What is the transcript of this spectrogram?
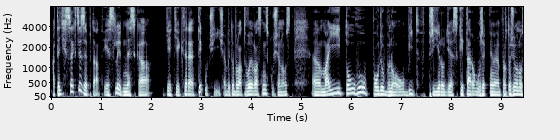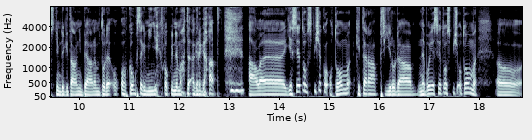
A teď se chci zeptat, jestli dneska děti, které ty učíš, aby to byla tvoje vlastní zkušenost, eh, mají touhu podobnou být v přírodě s kytarou, řekněme, protože ono s tím digitálním pianem to jde o, o kousek míně, pokud nemáte agregát. Mm-hmm. Ale jestli je to spíš jako o tom, kytara, příroda, nebo jestli je to spíš o tom, uh,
